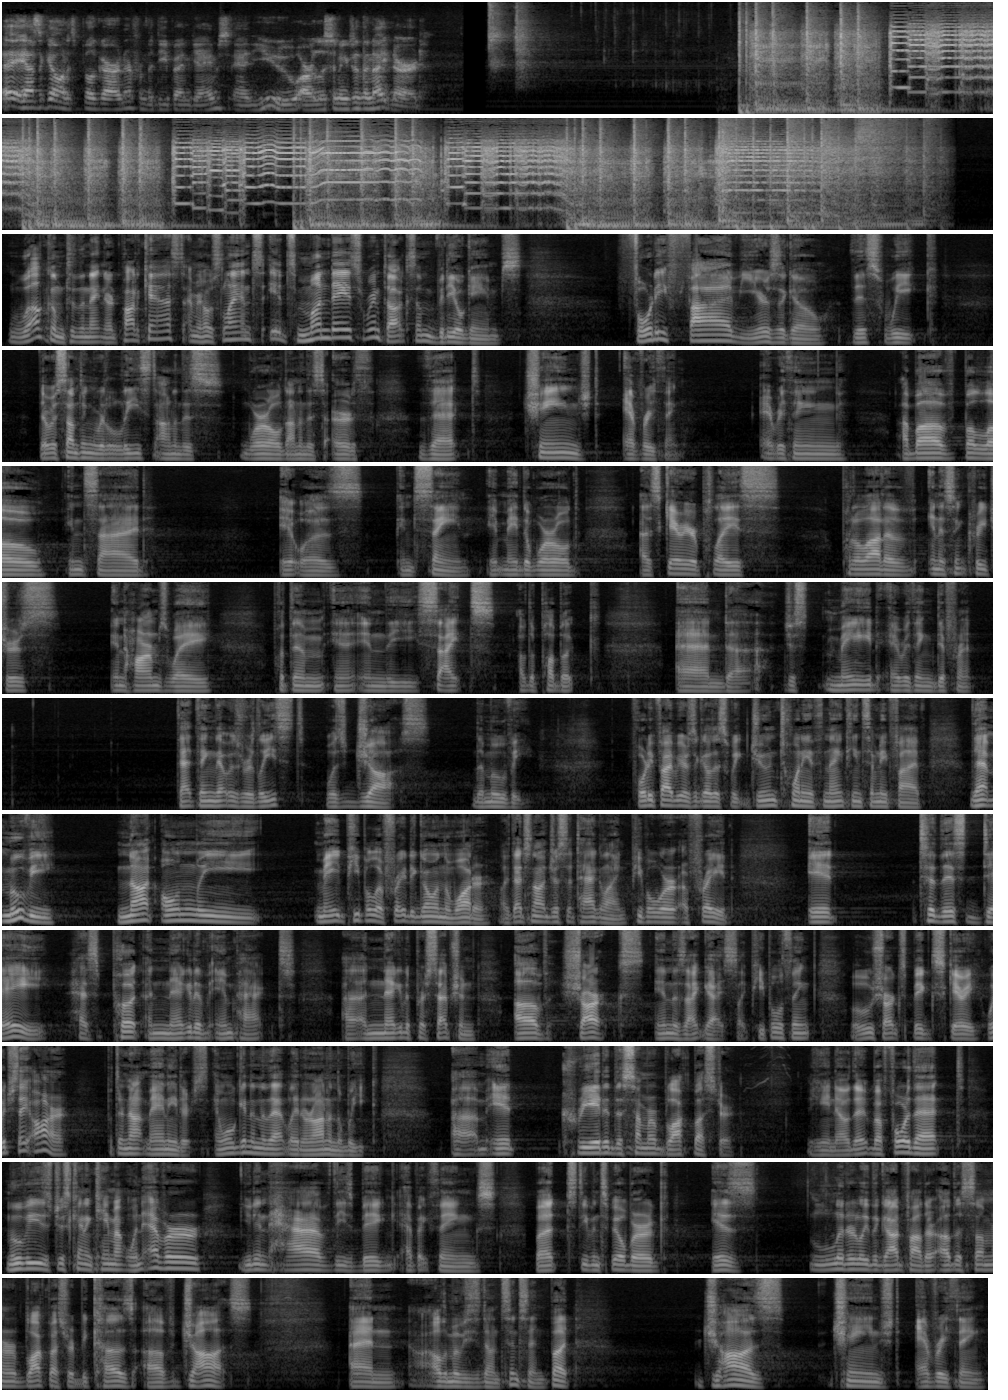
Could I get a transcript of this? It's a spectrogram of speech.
Hey, how's it going? It's Bill Gardner from the Deep End Games, and you are listening to The Night Nerd. Welcome to the Night Nerd Podcast. I'm your host, Lance. It's Monday, so we're going to talk some video games. 45 years ago this week, there was something released onto this world, onto this earth, that changed everything. Everything above, below, inside. It was insane. It made the world a scarier place, put a lot of innocent creatures in harm's way, put them in, in the sights of the public, and uh, just made everything different. That thing that was released was Jaws, the movie. 45 years ago this week, June 20th, 1975. That movie not only made people afraid to go in the water, like that's not just a tagline, people were afraid. It, to this day, has put a negative impact, a negative perception of sharks in the zeitgeist. Like people think, oh, sharks big, scary, which they are, but they're not man eaters. And we'll get into that later on in the week. Um, it created the summer blockbuster. You know, before that, movies just kind of came out whenever. You didn't have these big epic things, but Steven Spielberg is literally the godfather of the summer blockbuster because of Jaws and all the movies he's done since then. But Jaws changed everything.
